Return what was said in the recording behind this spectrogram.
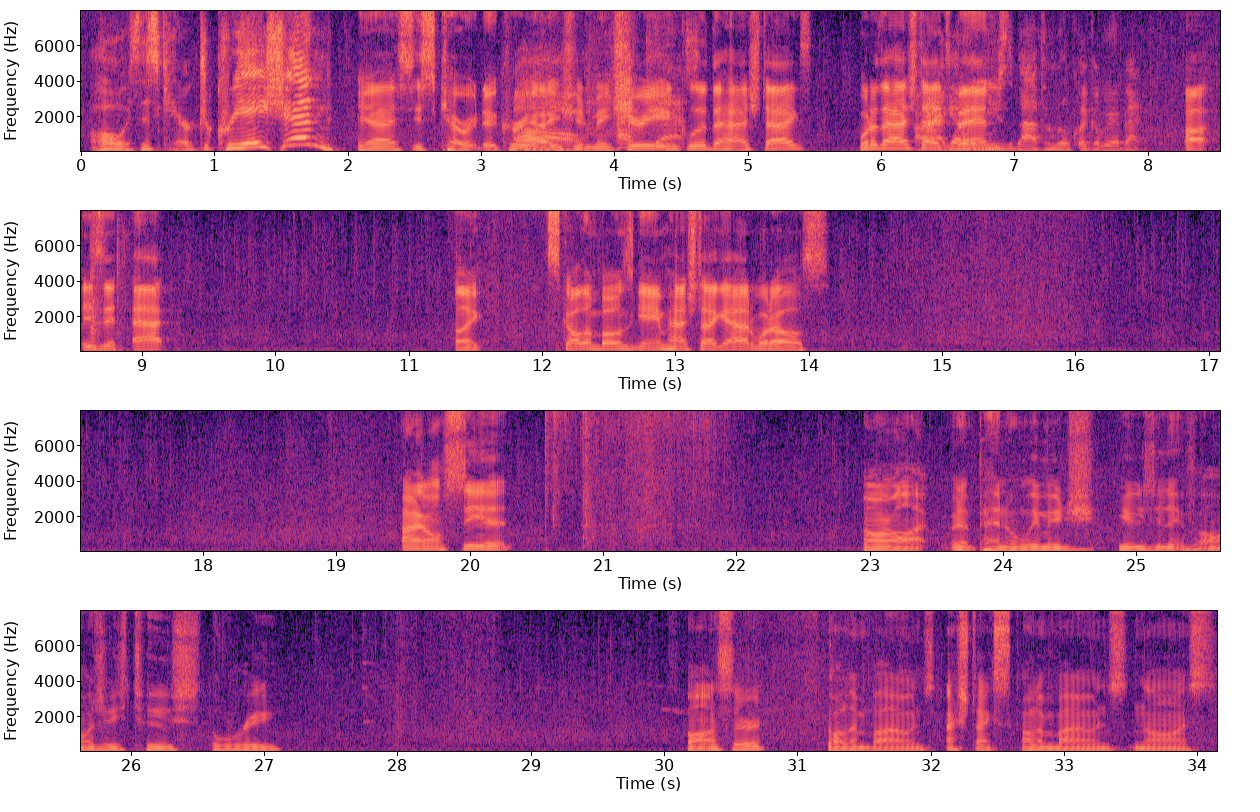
Oh, is this character creation? Yes, it's character oh, creation. Make sure you yes. include the hashtags. What are the right, hashtags, gotta Ben? use the bathroom real quick. I'll be right back. Uh, is it at like Skull and Bones game hashtag ad? What else? I don't see it. All right, with a panel image, the link for RG's two story. Sponsored, Skull and Bones. Hashtag Skull and Bones. Nice.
